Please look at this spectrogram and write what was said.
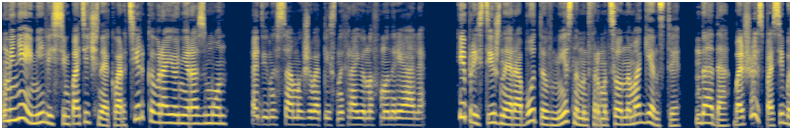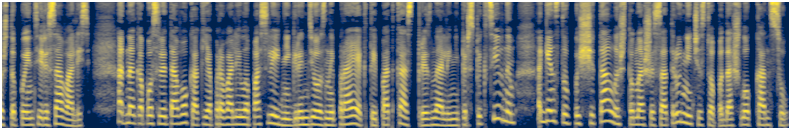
У меня имелись симпатичная квартирка в районе Размон, один из самых живописных районов Монреаля, и престижная работа в местном информационном агентстве. Да-да, большое спасибо, что поинтересовались. Однако после того, как я провалила последний грандиозный проект и подкаст признали неперспективным, агентство посчитало, что наше сотрудничество подошло к концу.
